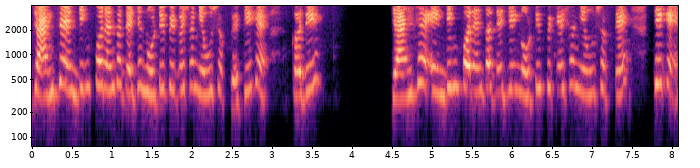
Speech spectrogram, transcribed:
जॅनच्या एंडिंग पर्यंत त्याचे नोटिफिकेशन येऊ शकते ठीक आहे? कधी? ज्यांच्या एंडिंग पर्यंत त्याची नोटिफिकेशन येऊ शकते ठीक आहे?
